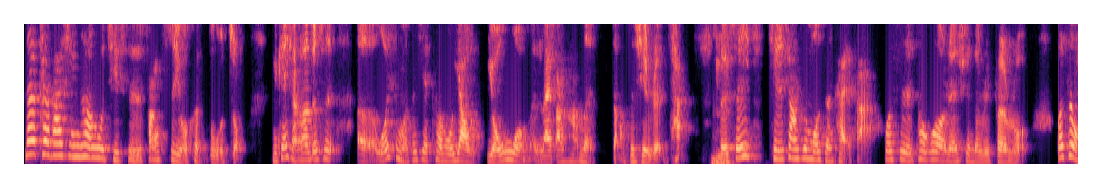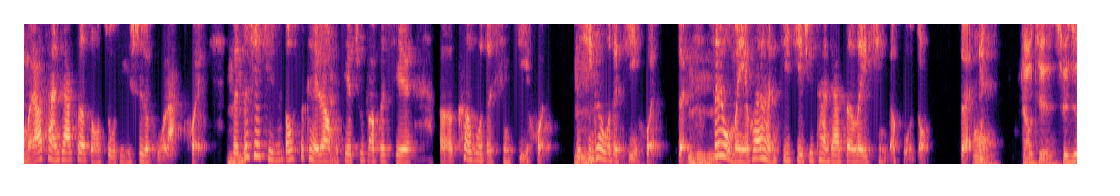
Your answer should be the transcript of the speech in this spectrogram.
那开发新客户其实方式有很多种，你可以想象，就是呃，为什么这些客户要由我们来帮他们找这些人才？嗯对，所以其实像是陌生开发，或是透过人选的 referral，或是我们要参加各种主题式的博览会，对，嗯这些其实都是可以让我们接触到这些呃客户的新机会，就新客户的机会。对，嗯嗯嗯所以我们也会很积极去参加这类型的活动。对，哦，了解。所以就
